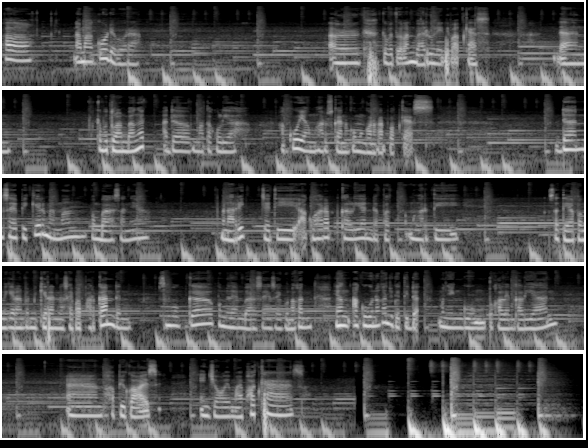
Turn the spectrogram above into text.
Halo, nama aku Deborah. Uh, kebetulan baru nih di podcast dan kebetulan banget ada mata kuliah aku yang mengharuskan aku menggunakan podcast. Dan saya pikir memang pembahasannya menarik, jadi aku harap kalian dapat mengerti setiap pemikiran-pemikiran yang saya paparkan dan semoga pemilihan bahasa yang saya gunakan yang aku gunakan juga tidak menyinggung untuk kalian-kalian and hope you guys enjoy my podcast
